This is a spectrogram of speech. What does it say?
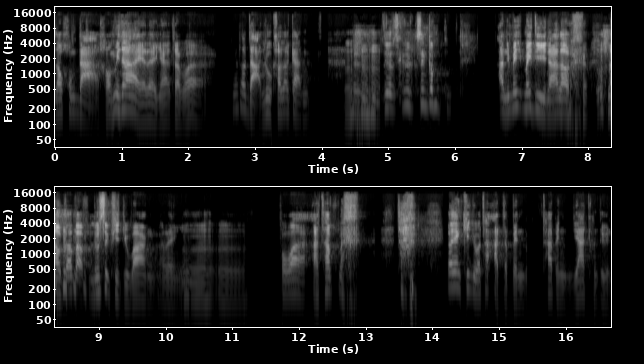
เราคงด่าเขาไม่ได้อะไรเงี้ย แต่ว่าเราด่าลูกเขาแล้วกันเออซึ่งซึ่งซึ่งก็ อันนี้ไม่ไม่ดีนะ เรา เราก็แบบรู้สึกผิดอยู่บ้างอะไรอย่างอืงี้มอืมเพราะว่าอะถ้าถ้า ก็ยังคิดอยู่ว่าถ้าอาจจะเป็นถ้าเป็นญาติคนอื่น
